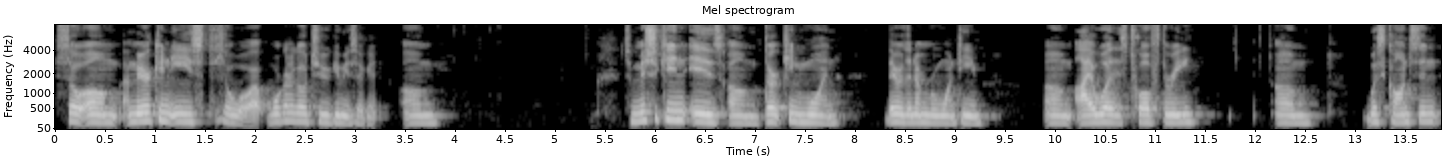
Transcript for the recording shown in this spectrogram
So um American East. So we're gonna go to. Give me a second. Um. So Michigan is um 13-1. They were the number one team. Um, Iowa is 12-3. Um, Wisconsin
